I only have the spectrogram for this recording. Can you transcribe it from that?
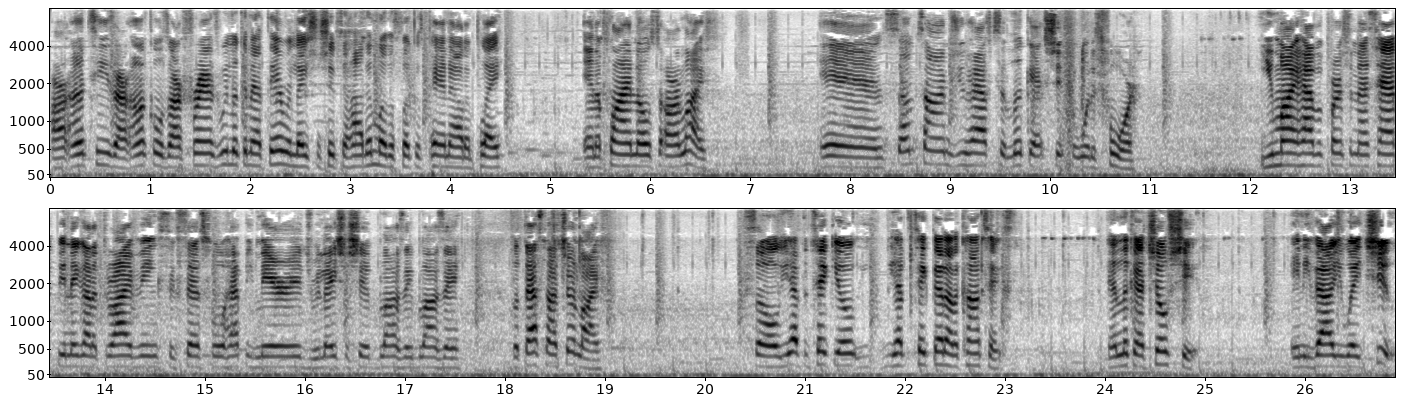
our aunties, our uncles, our friends. We're looking at their relationships and how them motherfuckers pan out and play and applying those to our life. And sometimes you have to look at shit for what it's for. You might have a person that's happy and they got a thriving, successful, happy marriage, relationship, blase, blase, but that's not your life. So you have to take your you have to take that out of context and look at your shit and evaluate you.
